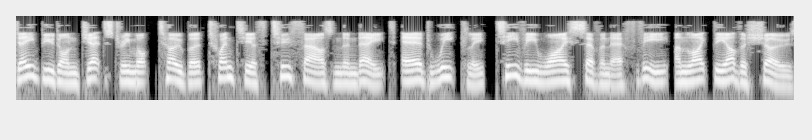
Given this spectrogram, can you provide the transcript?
debuted on Jetstream October 20, 2008 aired weekly TVY7FV unlike the other shows,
